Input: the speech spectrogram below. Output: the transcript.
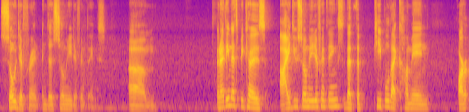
so different and does so many different things. Um, and I think that's because I do so many different things that the people that come in are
